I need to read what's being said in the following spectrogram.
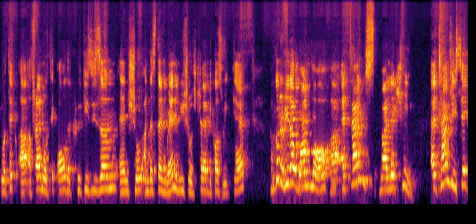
You will take uh, a friend will take all the criticism and should understand when we should share because we care. I'm going to read out one more. Uh, at times, by Lakshmi, at times he said,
